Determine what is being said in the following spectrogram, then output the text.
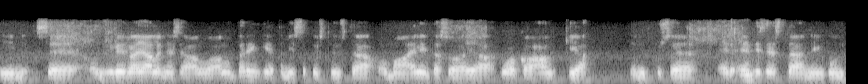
niin se on hyvin rajallinen se alue alun perinkin, että missä pystyy sitä omaa elintasoa ja ruokaa hankkia. Ja nyt kun se entisestään niin kuin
